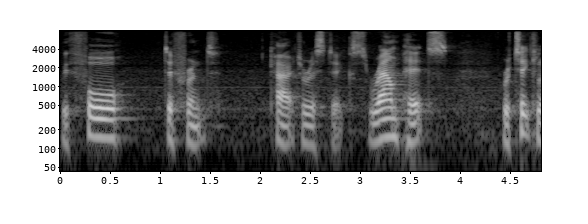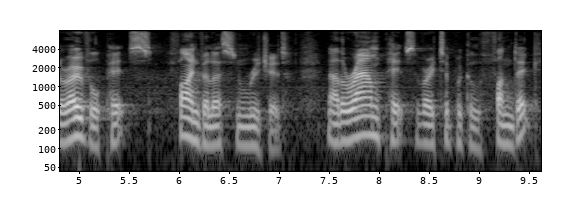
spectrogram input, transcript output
with four different characteristics. Round pits, reticular oval pits, fine villous and rigid. Now the round pits are very typical of fundic,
